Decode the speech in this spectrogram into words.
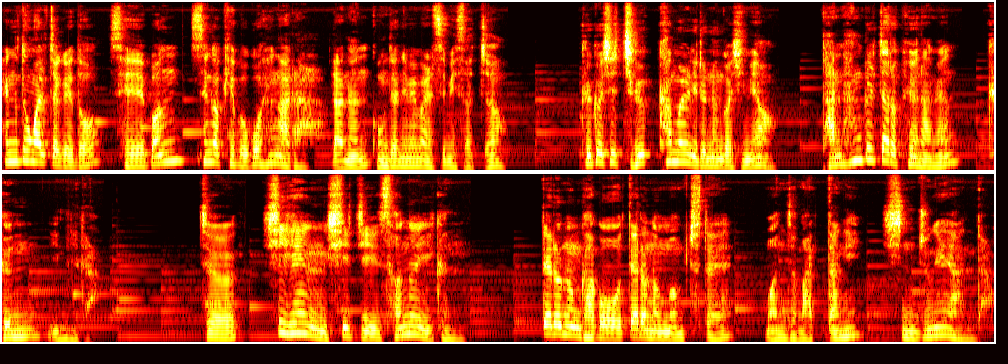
행동할 적에도 세 번 생각해보고 행하라 라는 공자님의 말씀이 있었죠. 그것이 지극함을 이루는 것이며 단 한 글자로 표현하면 근입니다. 즉 시행, 시지, 선의 근 때로는 가고 때로는 멈추되 먼저 마땅히 신중해야 한다.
